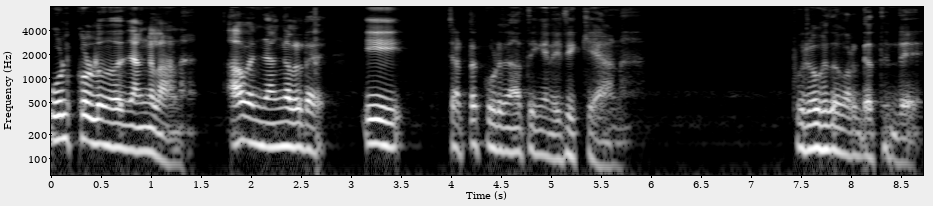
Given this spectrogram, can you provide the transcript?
ഉൾക്കൊള്ളുന്നത് ഞങ്ങളാണ്. അവൻ ഞങ്ങളുടെ ഈ ചട്ടക്കൂടിനകത്ത് ഇങ്ങനെ ഇരിക്കുകയാണ്. പുരോഹിത വർഗത്തിന്റെ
